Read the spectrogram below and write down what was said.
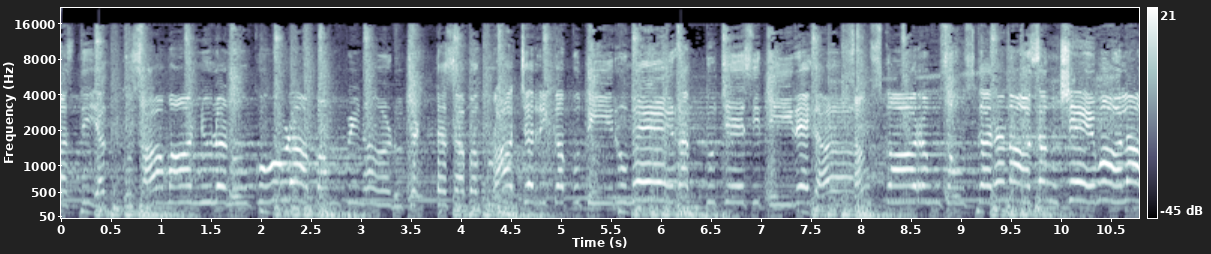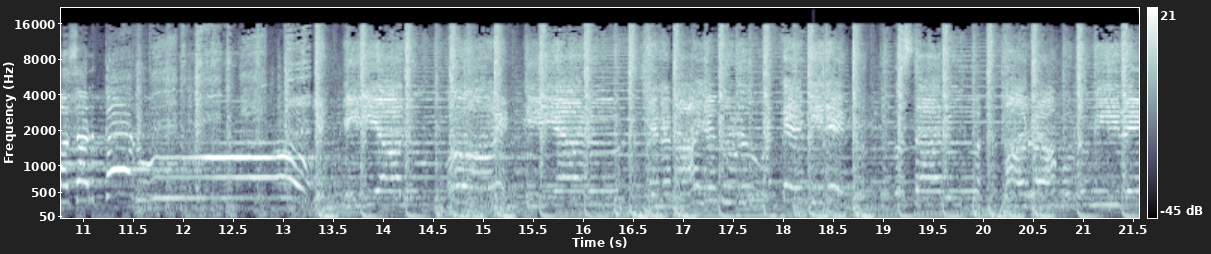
ఆస్తి హక్కు సామాన్యులను కూడా పంపి సభకు రాచరికపు తీరునే రద్దు చేసి తీరేగా. సంస్కారం సంస్కరణ సంక్షేమాల సర్కారు. అంటే మీరే మా రాముడు మీరే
